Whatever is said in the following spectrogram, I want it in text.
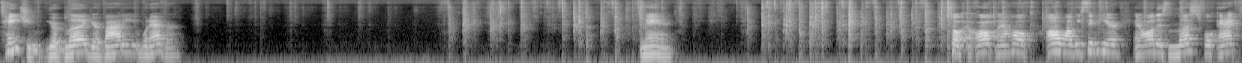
taint you, your blood, your body, whatever. Man. So all, all, all while we sitting here and all this lustful act,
